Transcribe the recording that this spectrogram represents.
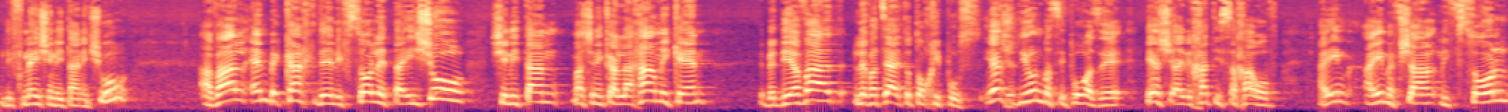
לפני שניתן אישור, אבל אין בכך כדי לפסול את האישור שניתן, מה שנקרא, לאחר מכן, בדיעבד, לבצע את אותו חיפוש. יש כן. דיון בסיפור הזה, יש הלכת יששכרוב, האם, האם אפשר לפסול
